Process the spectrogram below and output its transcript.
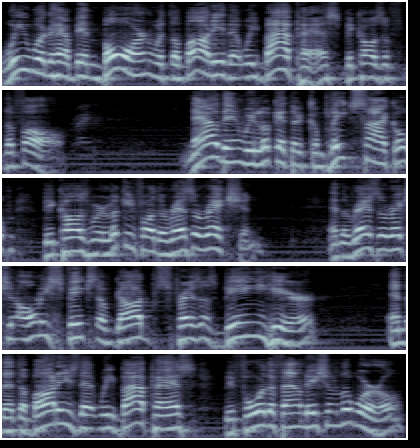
We would have been born with the body that we bypassed because of the fall. Now then we look at the complete cycle because we're looking for the resurrection and the resurrection only speaks of God's presence being here, and that the bodies that we bypass before the foundation of the world,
